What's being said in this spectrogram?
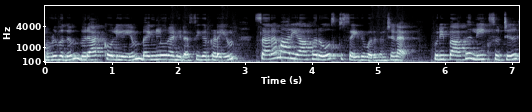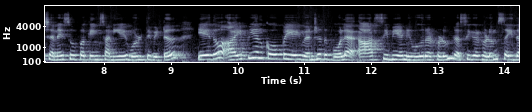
முழுவதும் விராட் கோலியையும் பெங்களூரு அணி ரசிகர்களையும் சரமாரியாக ரோஸ்ட் செய்து வருகின்றனர். குறிப்பாக லீக் சுற்றில் சென்னை சூப்பர் கிங்ஸ் அணியை வீழ்த்திவிட்டு ஏதோ ஐபிஎல் கோப்பையை வென்றது போல ஆர்சிபி அணி வீரர்களும் ரசிகர்களும் செய்த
